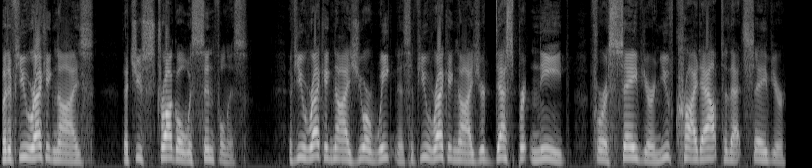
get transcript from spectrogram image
But if you recognize that you struggle with sinfulness, if you recognize your weakness, if you recognize your desperate need for a Savior and you've cried out to that Savior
